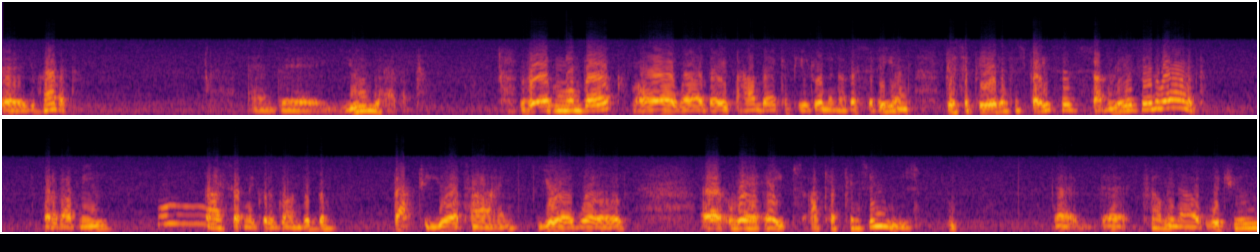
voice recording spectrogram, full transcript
there you have it. And there you have it. Virdon and Burke, oh, well, they found their computer in another city and disappeared into space as suddenly as they'd arrived. What about me? Mm, I certainly could have gone with them. Back to your time, your world, uh, where apes are kept in zoos. Uh, uh, tell me now, would you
